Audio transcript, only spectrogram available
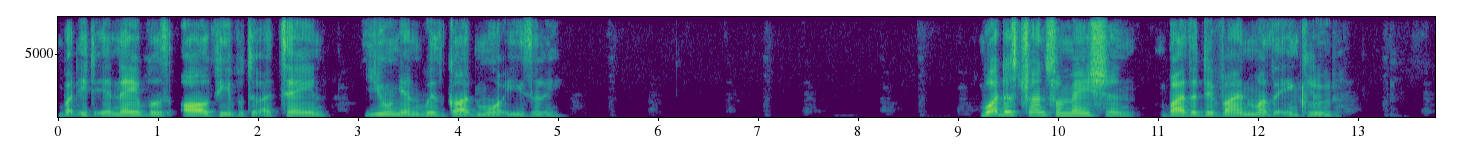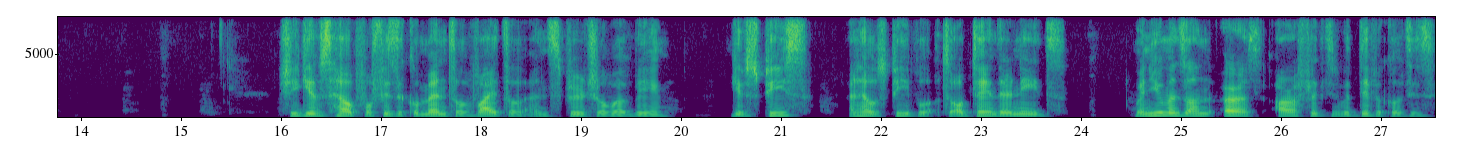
but it enables all people to attain union with God more easily. What does transformation by the Divine Mother include? She gives help for physical, mental, vital, and spiritual well being, gives peace, and helps people to obtain their needs. When humans on earth are afflicted with difficulties,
